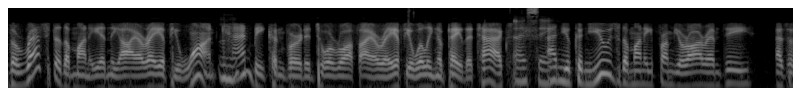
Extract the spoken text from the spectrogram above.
the rest of the money in the IRA, if you want, mm-hmm. can be converted to a Roth IRA if you're willing to pay the tax. I see. And you can use the money from your RMD as a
